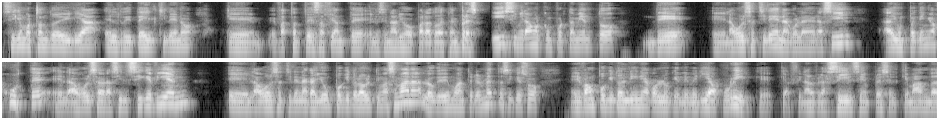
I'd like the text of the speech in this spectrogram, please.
sigue mostrando debilidad el retail chileno, que es bastante desafiante el escenario para toda esta empresa. Y si miramos el comportamiento de eh, la bolsa chilena con la de Brasil, hay un pequeño ajuste. Eh, la bolsa de Brasil sigue bien. Eh, la bolsa chilena cayó un poquito la última semana, lo que vimos anteriormente, así que eso va un poquito en línea con lo que debería ocurrir, que, al final Brasil siempre es el que manda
